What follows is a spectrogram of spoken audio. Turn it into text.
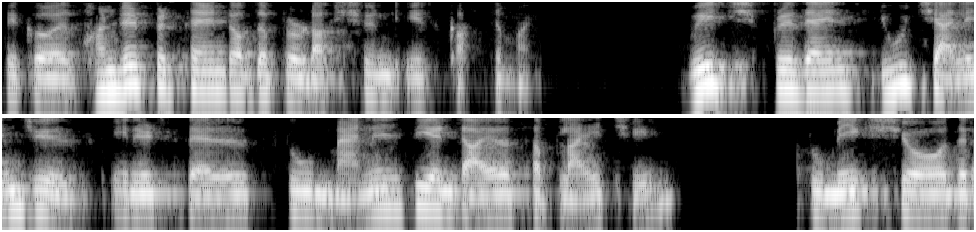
because 100% of the production is customized, which presents huge challenges in itself to manage the entire supply chain, to make sure that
